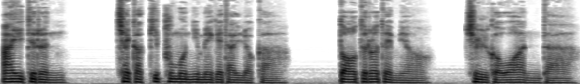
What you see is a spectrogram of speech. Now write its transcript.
아이들은 제각기 부모님에게 달려가 떠들어대며 즐거워한다.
